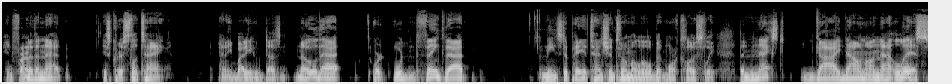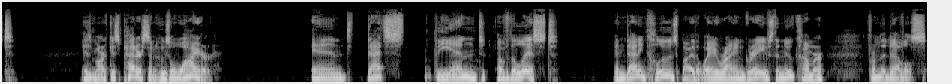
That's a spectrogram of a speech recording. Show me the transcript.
in front of the net is Chris Letang. Anybody who doesn't know that or wouldn't think that needs to pay attention to him a little bit more closely. The next guy down on that list is Marcus Pettersson, who's a wire. And that's the end of the list. And that includes, by the way, Ryan Graves, the newcomer from the Devils.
